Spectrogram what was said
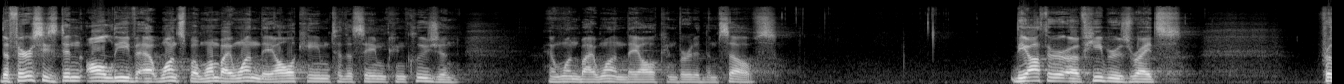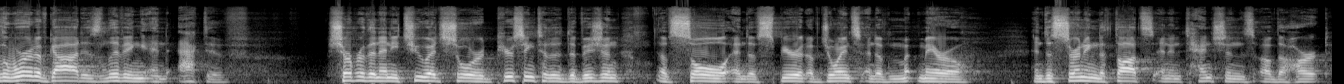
The Pharisees didn't all leave at once, but one by one they all came to the same conclusion, and one by one they all converted themselves. The author of Hebrews writes, For the word of God is living and active sharper than any two edged sword, piercing to the division of soul and of spirit, of joints and of marrow, and discerning the thoughts and intentions of the heart.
